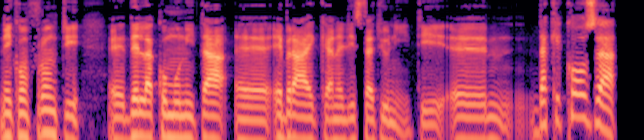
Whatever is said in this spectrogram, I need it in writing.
nei confronti eh, della comunità eh, ebraica negli Stati Uniti. Ehm, da che cosa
